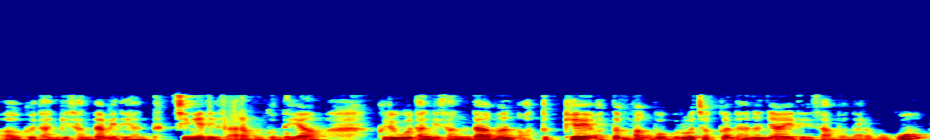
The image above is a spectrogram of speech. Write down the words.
어, 그 단기 상담에 대한 특징에 대해서 알아볼 건데요. 그리고 단기 상담은 어떻게 어떤 방법으로 접근하느냐에 대해서 한번 알아보고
